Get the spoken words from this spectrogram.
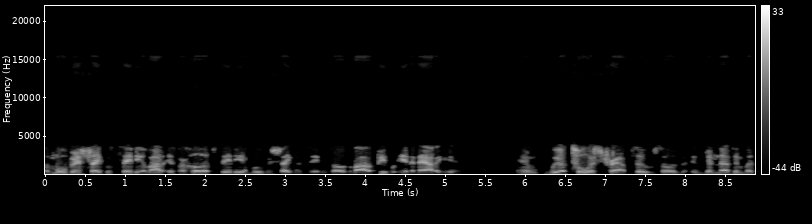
a moving and shaking city. A lot of it's a hub city, a moving shaking city. So there's a lot of people in and out of here, and we're a tourist trap too. So it's, it's been nothing but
